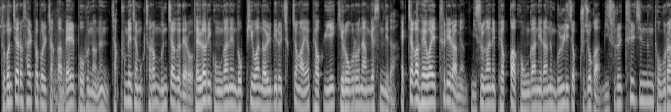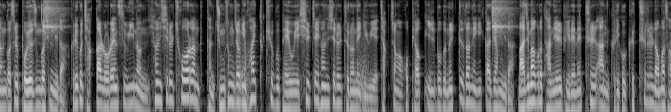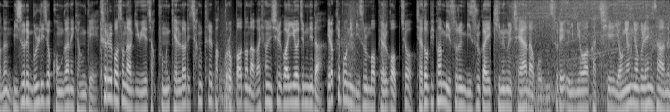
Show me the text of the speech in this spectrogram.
두 번째로 살펴볼 작가 멜 보흐너는 작품의 제목처럼 문자 그대로 갤러리 공간의 높이와 넓이를 측정하여 벽 위에 기록으로 남겼습니다. 액자가 회화의 틀이라면 미술관의 벽과 공간이라는 물리적 구조가 미술을 틀짓는 도구라는 것을 보여준 것입니다. 그리고 작가 로렌스 위너는 현실을 초월한 듯한 중성적인 화이트 큐브 배우의 실제 현실을 드러내기 위해 작정하고 벽 일부분을 뜯어내기까지 합니다. 마지막으로 다니엘 비렌의 틀 안 그리고 그 틀을 넘어서는 미 술의 물리적 공간의 경계에 틀을 벗어나기 위해 작품은 갤러리 창틀 밖으로 뻗어나가 현실과 이어집니다. 이렇게 보니 미술 뭐 별거 없죠. 제도 비판 미술은 미술가의 기능을 제한하고 미술의 의미와 가치에 영향력을 행사하는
